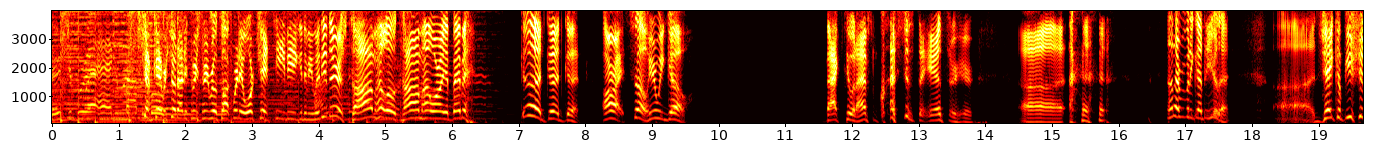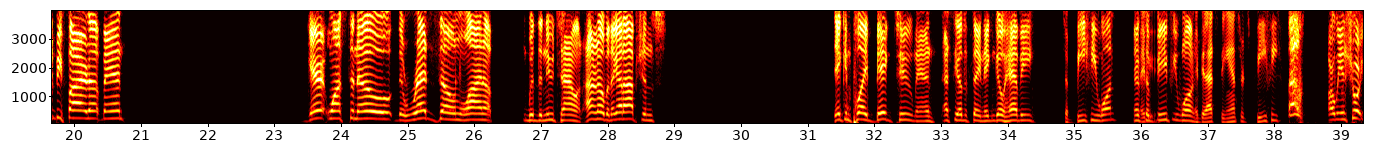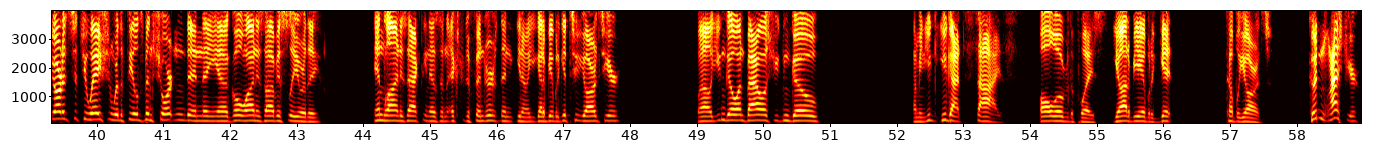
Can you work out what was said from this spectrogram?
It's Jeff Cameron Show 93.3 Real Talk Radio War Chant TV. Good to be with you. There's Tom. Hello, Tom. How are you, baby? Good, good, good. All right, so here we go. Back to it. I have some questions to answer here. Uh, not everybody got to hear that. Uh, Jacob, you should be fired up, man. Garrett wants to know the red zone lineup with the new talent. I don't know, but they got options. They can play big too, man. That's the other thing. They can go heavy. It's a beefy one. It's Maybe- a beefy one. Maybe that's the answer. It's beefy. Well, are we in short yardage situation where the field's been shortened and the uh, goal line is obviously or the end line is acting as an extra defender? Then you know you got to be able to get two yards here. Well, you can go unbalanced. You can go. I mean, you you got size all over the place. You ought to be able to get a couple yards. Couldn't last year.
